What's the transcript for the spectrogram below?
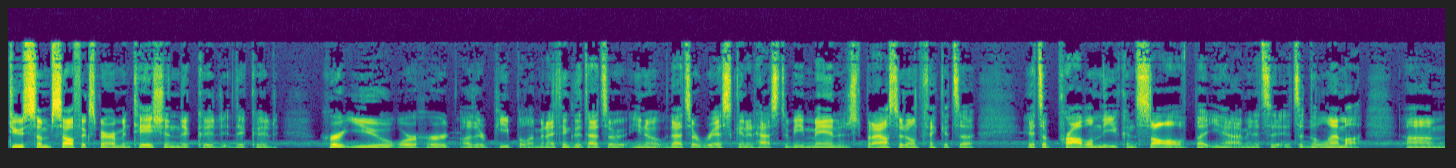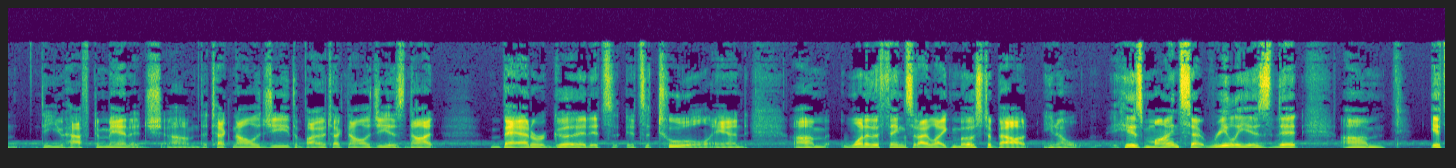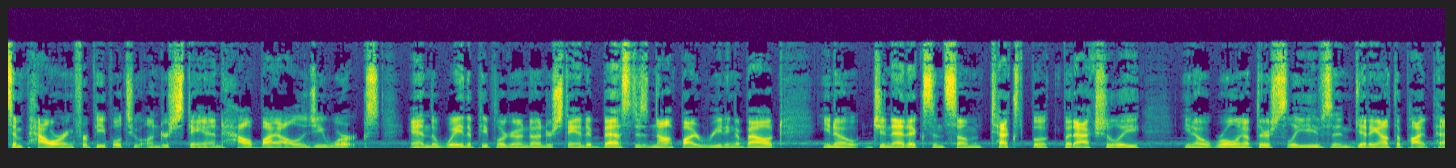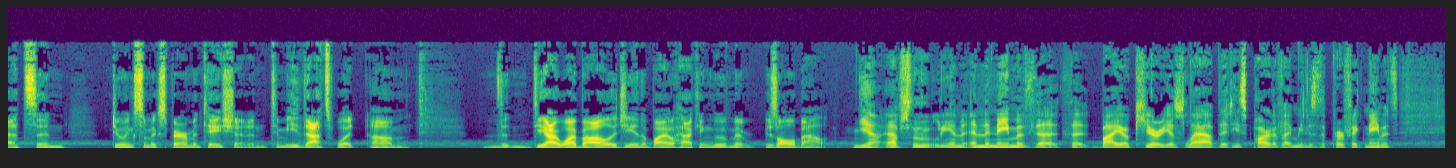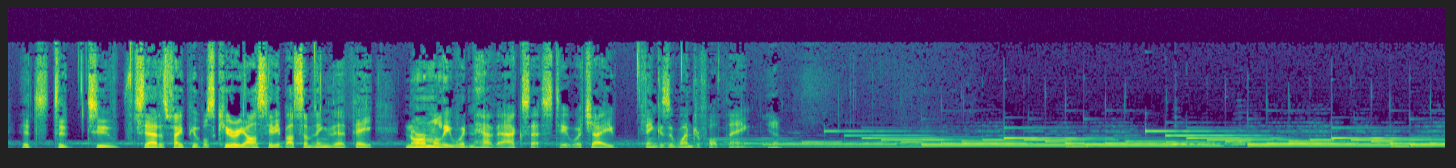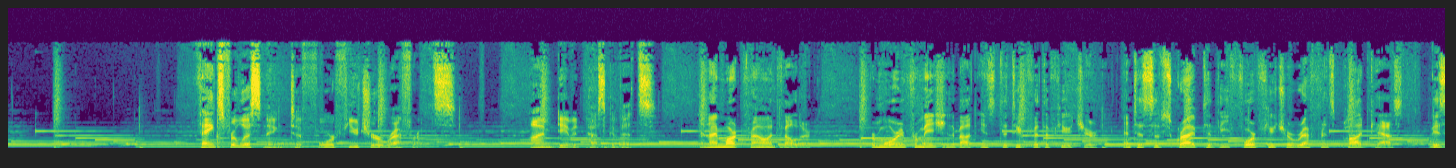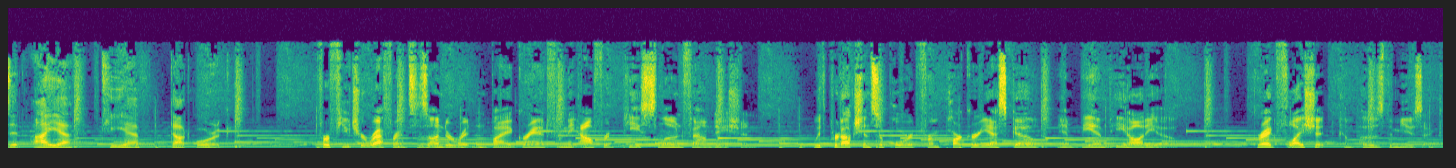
do some self experimentation that could that could hurt you or hurt other people. I mean, I think that that's a you know that's a risk and it has to be managed. But I also don't think it's a it's a problem that you can solve. But yeah, I mean, it's a it's a dilemma um, that you have to manage. Um, the technology, the biotechnology, is not bad or good. It's it's a tool, and um, one of the things that I like most about you know his mindset really is that um, it's empowering for people to understand how biology works. And the way that people are going to understand it best is not by reading about, you know, genetics in some textbook, but actually, you know, rolling up their sleeves and getting out the pipettes and doing some experimentation. And to me, that's what um, the DIY biology and the biohacking movement is all about. Yeah, absolutely. And and the name of the the BioCurious lab that he's part of, I mean, is the perfect name. It's it's to to satisfy people's curiosity about something that they normally wouldn't have access to, which I think is a wonderful thing. Yeah. Thanks for listening to For Future Reference. I'm David Peskovitz. And I'm Mark Frauenfelder. For more information about Institute for the Future and to subscribe to the For Future Reference podcast, visit iftf.org. For Future Reference is underwritten by a grant from the Alfred P. Sloan Foundation, with production support from Parker Yesko and BMP Audio. Greg Fleischert composed the music.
